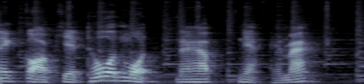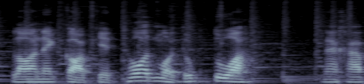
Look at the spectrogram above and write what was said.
ในกรอบเขตโทษหมดนะครับเนี่ยเห็นไหมรอในกรอบเขตโทษหมดทุกตัวนะครับ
